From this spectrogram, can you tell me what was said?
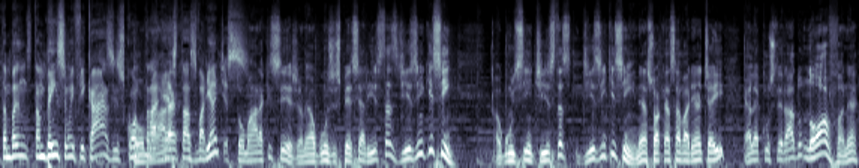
também, também são eficazes contra Tomara- estas variantes? Tomara que seja, né? Alguns especialistas dizem que sim. Alguns cientistas dizem que sim, né? Só que essa variante aí, ela é considerada nova, né?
